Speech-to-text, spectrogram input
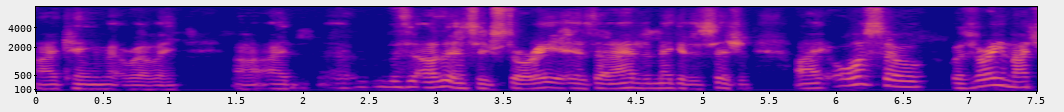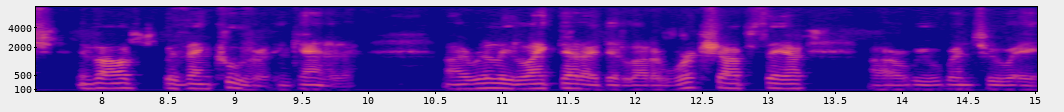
I came really, uh, I, uh, this other interesting story is that I had to make a decision. I also was very much involved with Vancouver in Canada. I really liked that. I did a lot of workshops there. Uh, we went to a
